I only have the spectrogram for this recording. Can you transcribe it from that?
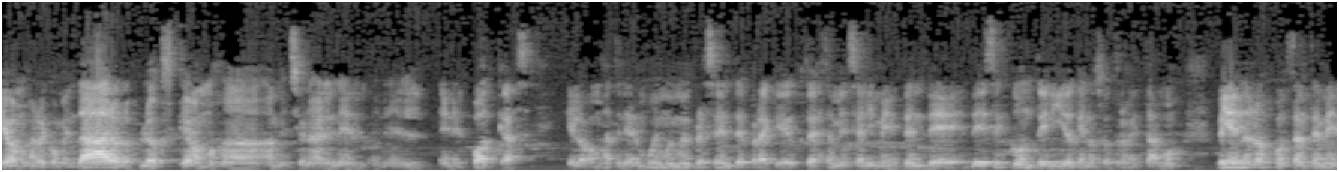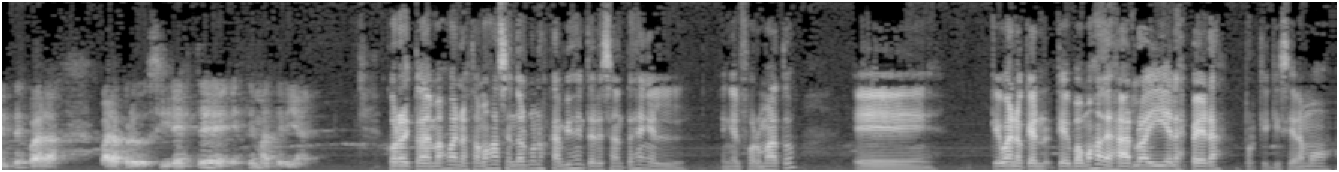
que vamos a recomendar o los blogs que vamos a, mencionar en el, en, el, en el, podcast, que lo vamos a tener muy, muy, muy presente para que ustedes también se alimenten de, de ese contenido que nosotros estamos viéndonos constantemente para, para producir este, este material. Correcto, además, bueno, estamos haciendo algunos cambios interesantes en el, en el formato. Eh, que bueno, que, que, vamos a dejarlo ahí a la espera porque quisiéramos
